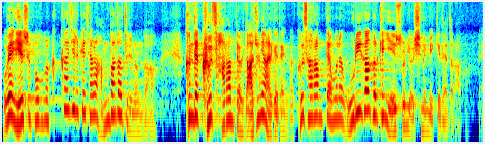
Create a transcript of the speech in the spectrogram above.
왜 예수 복음을 끝까지 이렇게 잘 안 받아들이는가? 근데 그 사람 때문에 나중에 알게 된 거예요. 그 사람 때문에 우리가 그렇게 예수를 열심히 믿게 되더라고. 예.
